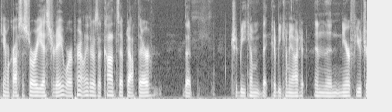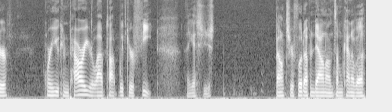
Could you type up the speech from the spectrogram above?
Came across a story yesterday where apparently there's a concept out there that should become that could be coming out in the near future where you can power your laptop with your feet. I guess you just bounce your foot up and down on some kind of a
